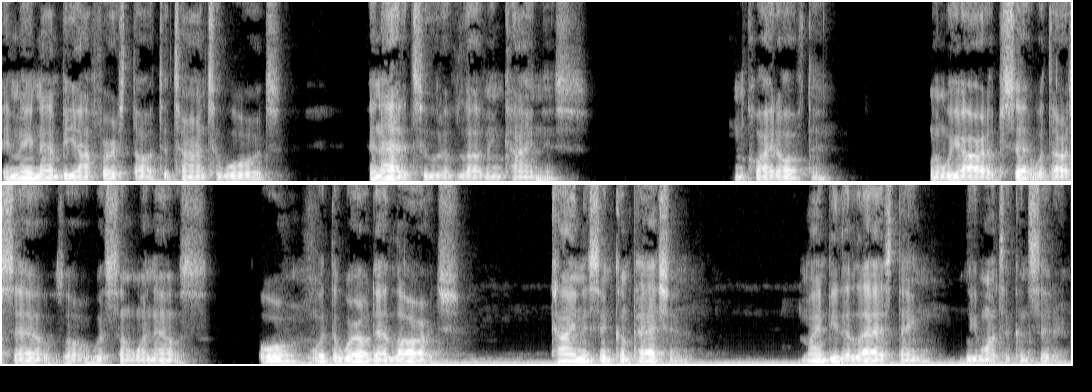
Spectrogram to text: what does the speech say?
it may not be our first thought to turn towards an attitude of loving kindness. And quite often, when we are upset with ourselves or with someone else or with the world at large, kindness and compassion might be the last thing we want to consider.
